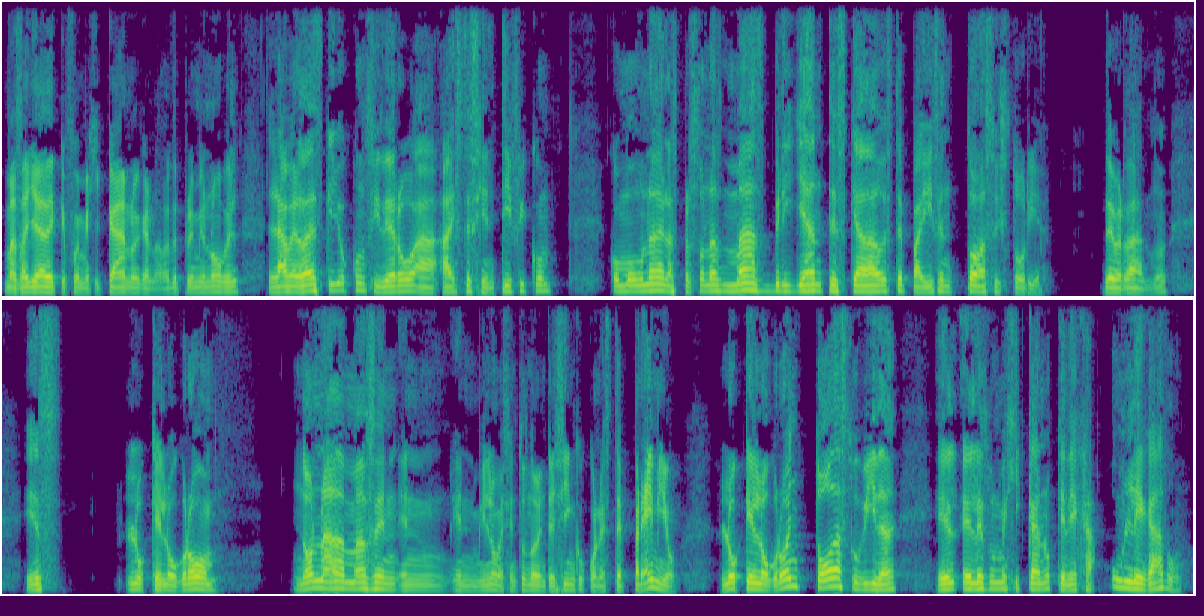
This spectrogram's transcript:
Más allá de que fue mexicano y ganador de premio Nobel, la verdad es que yo considero a, este científico como una de las personas más brillantes que ha dado este país en toda su historia. De verdad, ¿no? Es lo que logró, no nada más en, en, en 1995 con este premio, lo que logró en toda su vida. Él es un mexicano que deja un legado,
